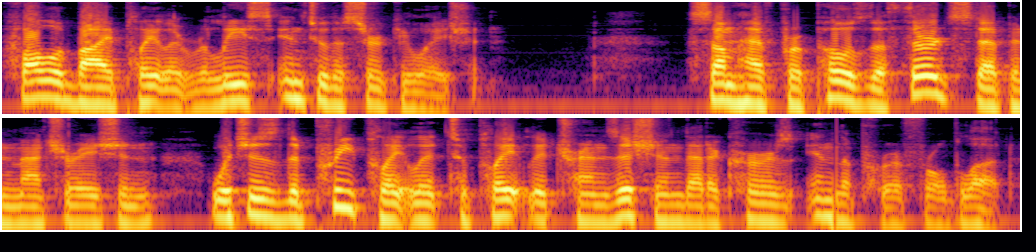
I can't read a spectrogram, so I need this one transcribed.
followed by platelet release into the circulation. Some have proposed a third step in maturation, which is the preplatelet to platelet transition that occurs in the peripheral blood.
